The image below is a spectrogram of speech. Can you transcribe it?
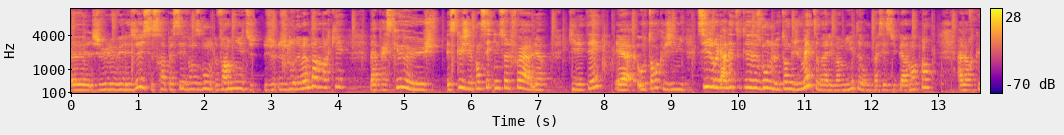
euh, je vais lever les yeux et ce sera passé 20 secondes, 20 minutes. Je, je, l'aurais même pas remarqué. Bah parce que, euh, est-ce que j'ai pensé une seule fois à l'heure qu'il était et au temps que j'ai mis? Si je regardais toutes les deux secondes le temps que je vais mettre, bah les 20 minutes vont passer super lentement. Alors que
